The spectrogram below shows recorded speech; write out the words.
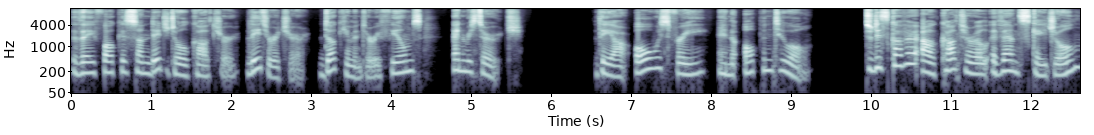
They focus on digital culture, literature, documentary films, and research. They are always free and open to all. To discover our cultural event schedule,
